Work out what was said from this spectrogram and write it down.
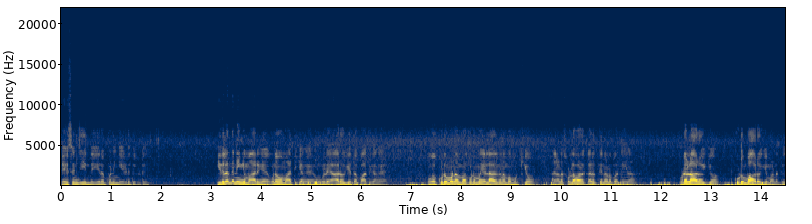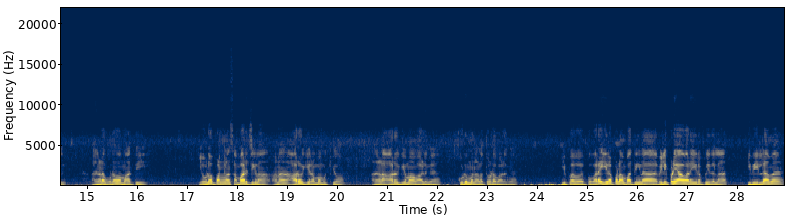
தயவு செஞ்சு இந்த இறப்பை நீங்கள் எடுத்துக்கிட்டு இதுலேருந்து நீங்கள் மாறுங்க. உணவை மாற்றிக்கங்க உங்களுடைய ஆரோக்கியத்தை பார்த்துக்கங்க உங்கள் குடும்பம் நம்ம குடும்பம் எல்லாருக்கும் நம்ம முக்கியம். அதனால் சொல்ல வர கருத்து என்னென்னு பார்த்தீங்கன்னா உடல் ஆரோக்கியம் குடும்ப ஆரோக்கியமானது. அதனால் உணவை மாற்றி எவ்வளோ பண்ணலாம் சம்பாரிச்சிக்கலாம். ஆனால் ஆரோக்கியம் ரொம்ப முக்கியம். அதனால் ஆரோக்கியமாக வாழுங்க. குடும்ப நலத்தோடு வாழுங்க. இப்போ இப்போ வர இறப்பெல்லாம் பார்த்தீங்கன்னா வெளிப்படையாக வர இறப்பு இதெல்லாம். இது இல்லாமல்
